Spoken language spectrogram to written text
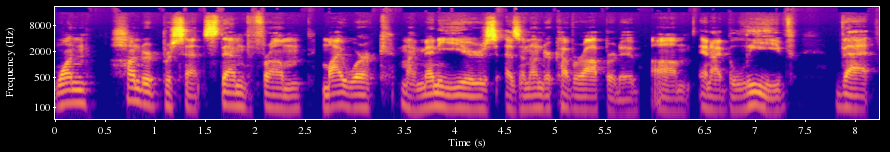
100% stemmed from my work, my many years as an undercover operative. Um, and I believe that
